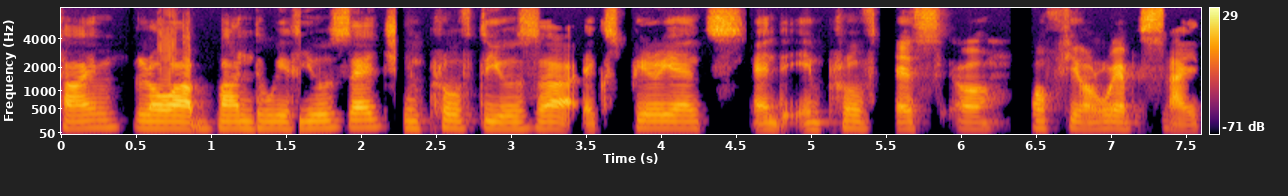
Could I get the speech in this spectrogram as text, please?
time, lower bandwidth usage, improved user experience, and improved SEO of your website.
